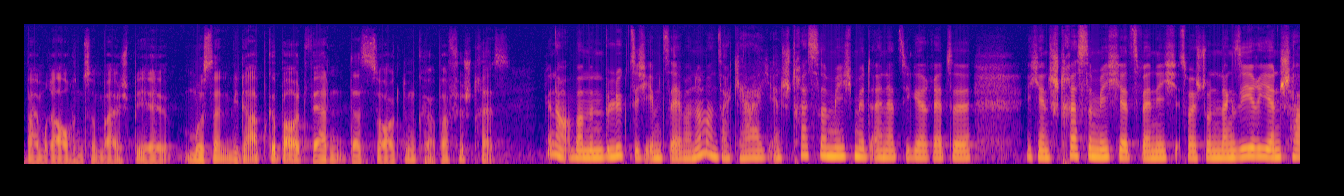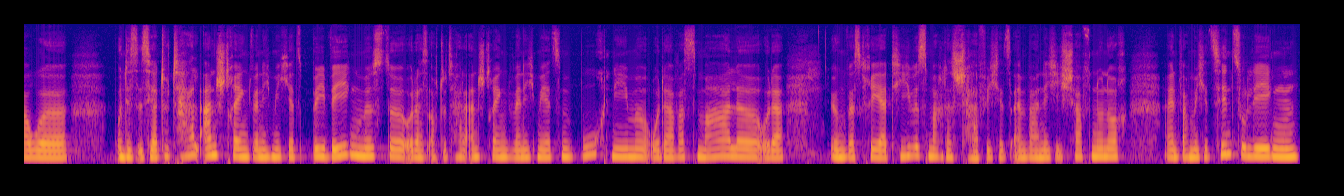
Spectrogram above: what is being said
Beim Rauchen zum Beispiel muss dann wieder abgebaut werden. Das sorgt im Körper für Stress. Genau, aber man belügt sich eben selber. Ne? Man sagt, ja, ich entstresse mich mit einer Zigarette, ich entstresse mich jetzt, wenn ich zwei Stunden lang Serien schaue. Und es ist ja total anstrengend, wenn ich mich jetzt bewegen müsste oder es ist auch total anstrengend, wenn ich mir jetzt ein Buch nehme oder was male oder irgendwas Kreatives mache. Das schaffe ich jetzt einfach nicht. Ich schaffe nur noch einfach mich jetzt hinzulegen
